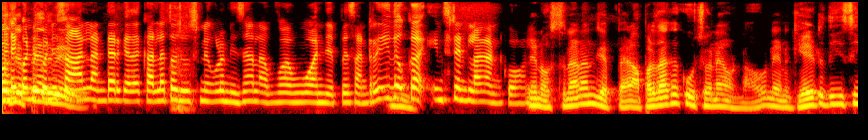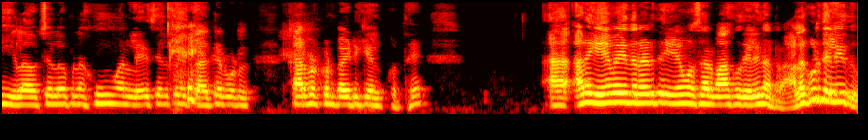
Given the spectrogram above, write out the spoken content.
అంటే కొన్ని కొన్ని. సార్లు అంటారు కదా కళ్ళతో చూసినా కూడా నిజాలు అవ్వవు అని చెప్పేసి అంటారు. ఇది ఒక ఇన్సిడెంట్ లాగా అనుకోవాలి. నేను వస్తున్నానని చెప్పాను. అప్పటిదాకా కూర్చొనే ఉన్నావు. నేను గేటు తీసి ఇలా వచ్చే లోపల హూ అని లేచి వెళ్ళిపోయి తగ్గర కార్ పట్టుకొని బయటికి వెళ్ళిపోతే "ఆ, అరే ఏమైందని అడిగితే ఏమో సార్ మాకు తెలియదు అంటారు. వాళ్ళకు కూడా తెలియదు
